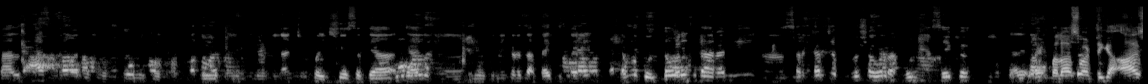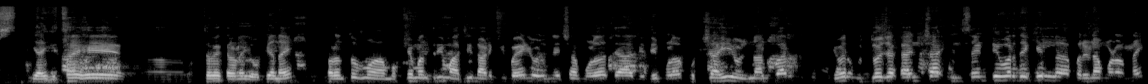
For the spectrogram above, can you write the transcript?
काल वडिलांचे पैसे सध्या त्या योजनेकडे जात आहेत त्यामुळे गुंतवणूकदारांनी सरकारच्या पुरुषावर राहू नये असं एक मला असं वाटतं की आज या इथं हे वक्तव्य करणं योग्य नाही. परंतु मुख्यमंत्री माझी लाडकी बहीण योजनेच्या मुळे त्या निधीमुळे कुठच्याही योजनांवर इव्हन उद्योजकांच्या इन्सेंटिव्हवर देखील परिणाम होणार नाही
